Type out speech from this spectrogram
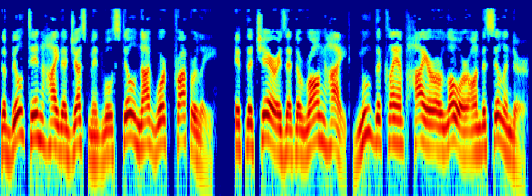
The built-in height adjustment will still not work properly. If the chair is at the wrong height, move the clamp higher or lower on the cylinder.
